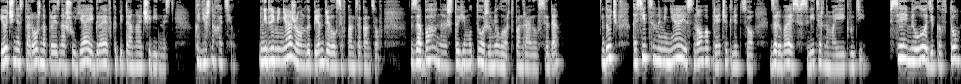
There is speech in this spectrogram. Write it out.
и очень осторожно произношу я, играя в капитана очевидность. Конечно, хотел. Не для меня же он выпендривался в конце концов. Забавно, что ему тоже милорд понравился, да? Дочь косится на меня и снова прячет лицо, зарываясь в свитер на моей груди. Вся и мелодика в том,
